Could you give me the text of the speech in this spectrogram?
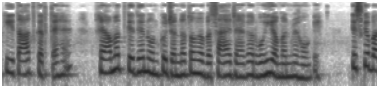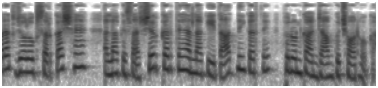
کی اطاعت کرتے ہیں، قیامت کے دن ان کو جنتوں میں بسایا جائے گا اور وہی امن میں ہوں گے۔ اس کے برعکس جو لوگ سرکش ہیں، اللہ کے ساتھ شرک کرتے ہیں، اللہ کی اطاعت نہیں کرتے، پھر ان کا انجام کچھ اور ہوگا۔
